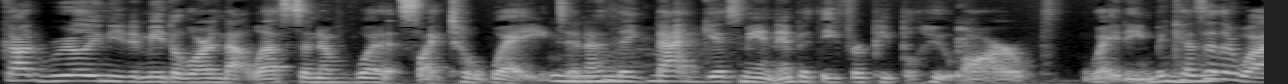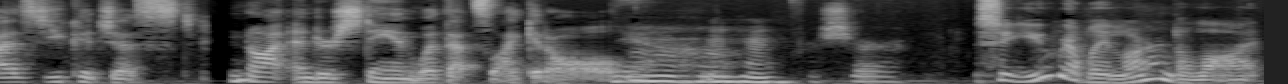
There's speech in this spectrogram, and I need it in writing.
God really needed me to learn that lesson of what it's like to wait, mm-hmm. and I think that mm-hmm. gives me an empathy for people who are waiting because mm-hmm. otherwise you could just not understand what that's like at all. Yeah, mm-hmm. for sure. So you really learned a lot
